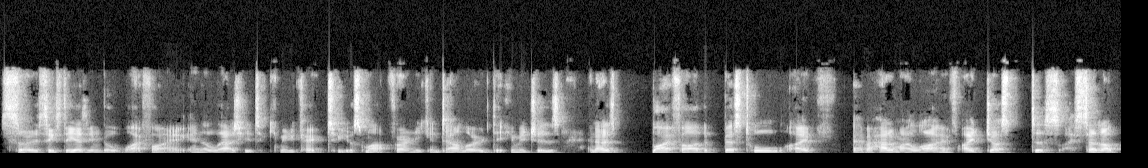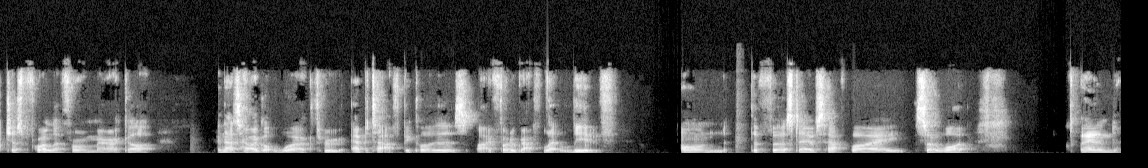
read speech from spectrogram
So 6D has inbuilt Wi-Fi and allows you to communicate to your smartphone. You can download the images, and that is by far the best tool I've ever had in my life. I just just I set it up just before I left for America, and that's how I got work through Epitaph because I photographed Letlive on the first day of South by So What, and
